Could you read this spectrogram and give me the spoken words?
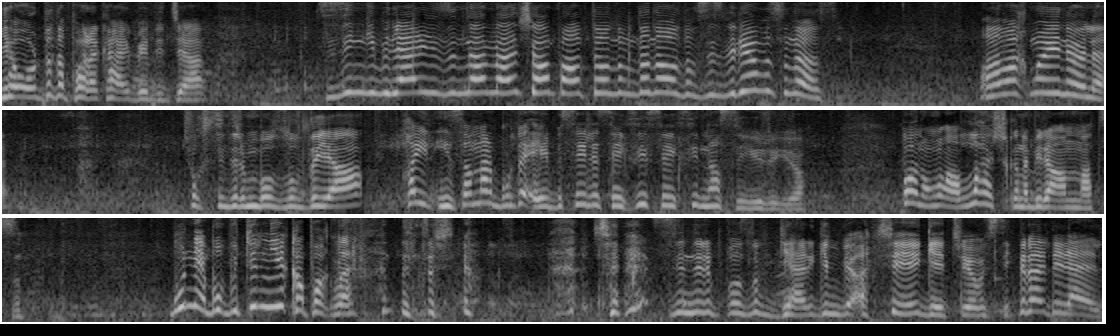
Ya orada da para kaybedeceğim. Sizin gibiler yüzünden ben şu an pantolonumdan oldum. Siz biliyor musunuz? Bana bakmayın öyle. Çok sinirim bozuldu ya. Hayır insanlar burada elbiseyle seksi seksi nasıl yürüyor? Bana onu Allah aşkına biri anlatsın. Bu ne? Bu bütün niye kapaklar bende duruyor? Sinirim bozulup gergin bir şeye geçiyormuş. Siktir hadi gel.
